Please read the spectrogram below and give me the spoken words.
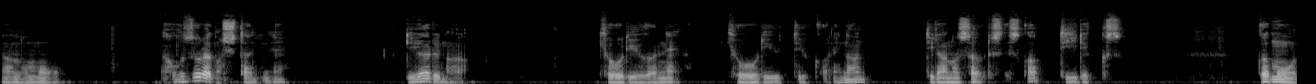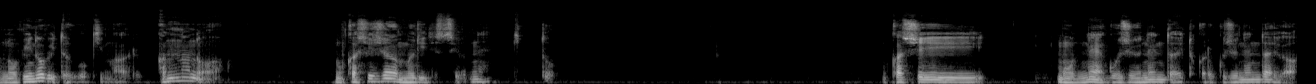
あのもう、青空の下にね、リアルな恐竜がね、恐竜っていうかあれなん、ティラノサウルスですか ?T レックスがもう伸び伸びと動き回る。あんなのは昔じゃ無理ですよね、きっと。昔、もうね、50年代とか60年代は、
